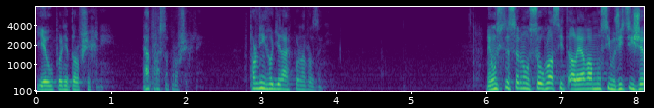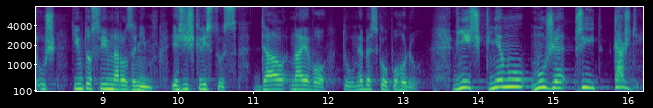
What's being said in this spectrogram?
je úplně pro všechny. Naprosto pro všechny. V prvních hodinách po narození. Nemusíte se mnou souhlasit, ale já vám musím říct, že už tímto svým narozením Ježíš Kristus dal najevo tu nebeskou pohodu. V níž k němu může přijít každý.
